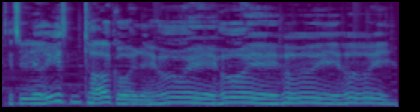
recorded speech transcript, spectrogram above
Jetzt gibt's wieder eine riesen Talkrunde. Hui, hui, hui, hui. "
